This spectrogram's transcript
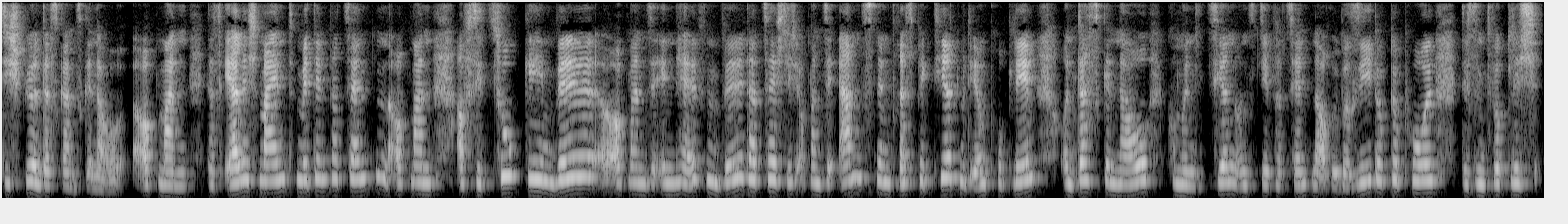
die spüren das ganz genau. Ob man das ehrlich meint mit den Patienten, ob man auf sie zugehen will, ob man ihnen helfen will tatsächlich, ob man sie ernst nimmt, respektiert mit ihrem Problem. Und das genau kommunizieren uns die Patienten auch über Sie, Dr. Pohl. Die sind wirklich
